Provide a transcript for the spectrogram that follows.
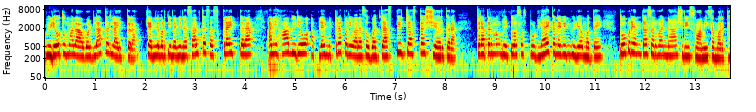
व्हिडिओ तुम्हाला आवडला तर लाईक करा. चॅनलवरती नवीन असाल तर सबस्क्राईब करा आणि हा व्हिडिओ आपल्या मित्रपरिवारासोबत जास्तीत जास्त शेअर करा. चला तर मग भेटू असंच पुढल्या एका नवीन व्हिडिओमध्ये. तोपर्यंत सर्वांना श्री स्वामी समर्थ.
